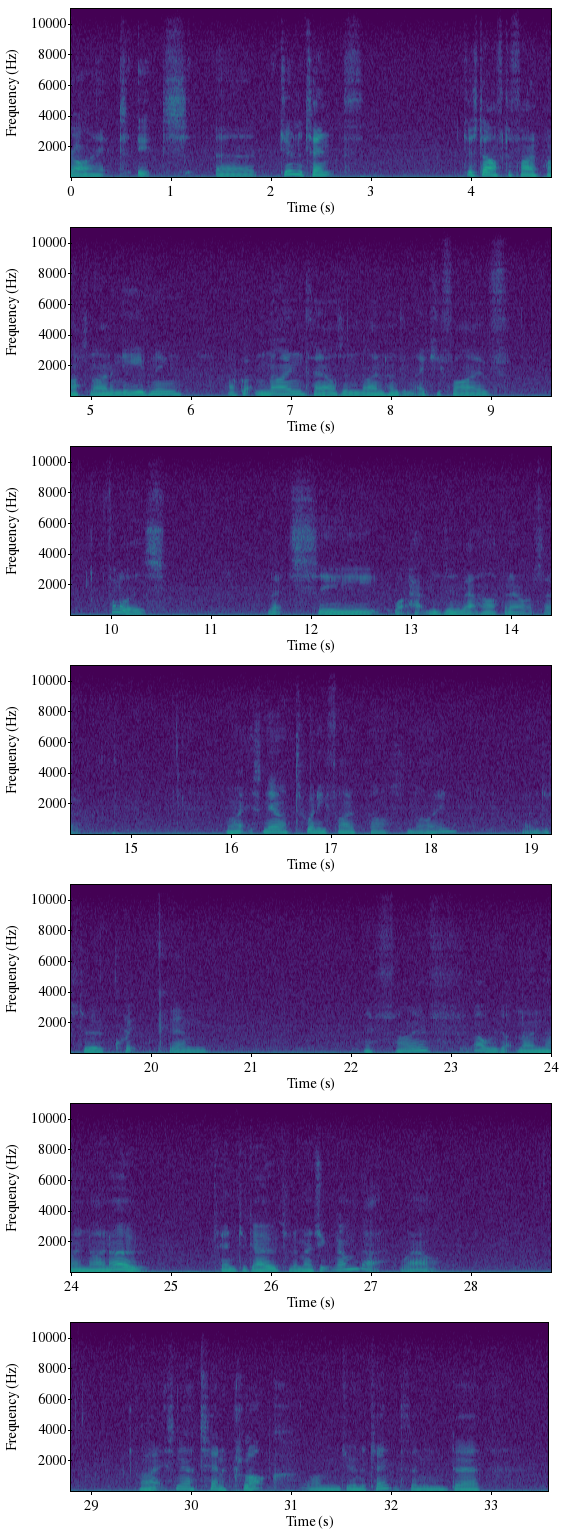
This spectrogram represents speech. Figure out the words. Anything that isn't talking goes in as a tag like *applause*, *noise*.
Right, it's uh, June the 10th, just after 5 past 9 in the evening. I've got 9,985 followers. Let's see what happens in about half an hour or so. Right, it's now 25 past 9 and just do a quick um, F5. Oh, we've got 9990. 10 to go to the magic number. Wow. Right, it's now 10 o'clock on June the 10th and uh,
